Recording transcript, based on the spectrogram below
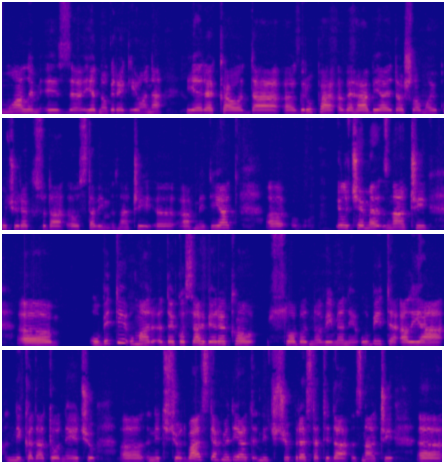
mualim iz eh, jednog regiona je rekao da eh, grupa Vehabija je došla u moju kuću i rekli su da ostavim znači eh, Ahmedijat ili će me znači ubiti. Umar Deko sahib je rekao slobodno vi mene ubite, ali ja nikada to neću, niti ću odbaciti Ahmedijat, niti ću prestati da znači E,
